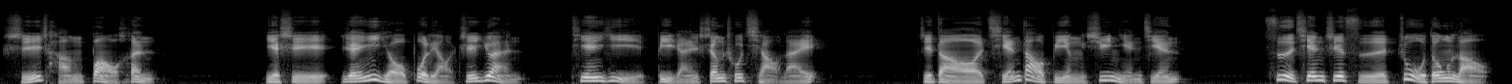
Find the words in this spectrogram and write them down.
时常抱恨。也是人有不了之愿，天意必然生出巧来。直到乾道丙戌年间，四谦之子祝东老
